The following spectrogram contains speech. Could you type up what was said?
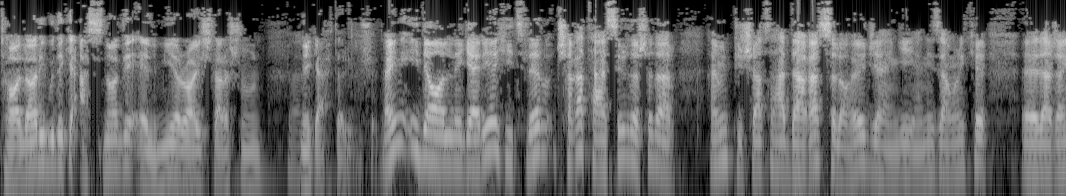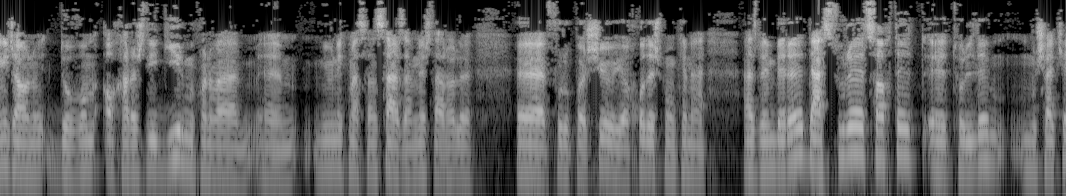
تالاری بوده که اسناد علمی رایش درشون نگهداری می‌شده و این ایدئال نگری هیتلر چقدر تاثیر داشته در همین پیشرفت حداقل سلاحهای جنگی یعنی زمانی که در جنگ جهانی دوم آخرش دیگه گیر می‌کنه و اه، می‌بینه که مثلا سرزمینش در حال فروپاشی و یا خودش ممکنه از بین بره دستور ساخت تولید موشک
